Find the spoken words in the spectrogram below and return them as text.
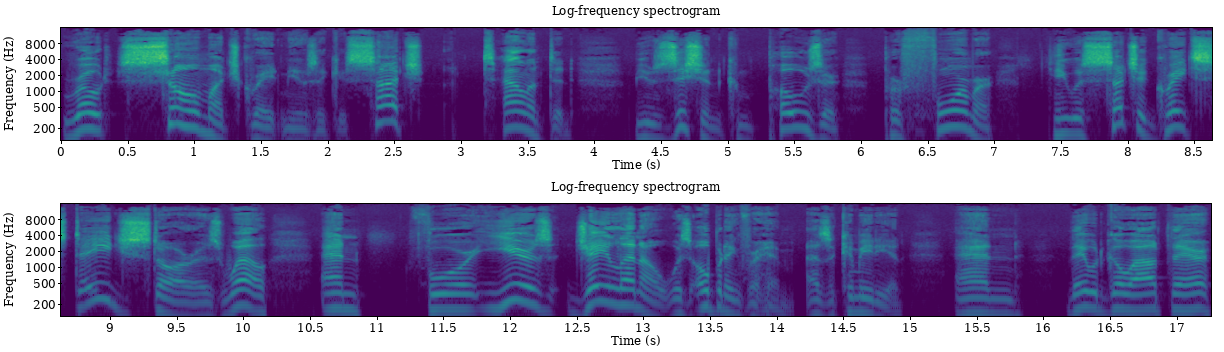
wrote so much great music. He's such a talented musician, composer, performer. He was such a great stage star as well. And for years, Jay Leno was opening for him as a comedian. And they would go out there.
